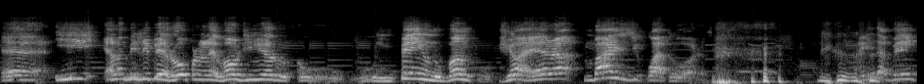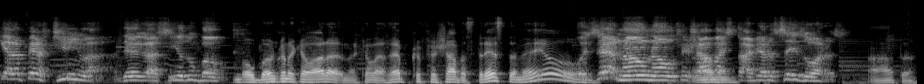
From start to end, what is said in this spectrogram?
É, e ela me liberou para levar o dinheiro, o, o, empenho no banco já era mais de quatro horas. Ainda bem que era pertinho a delegacia do banco. O banco naquela hora, naquela época, fechava às três também? Ou... Pois é, não, não, fechava ah, mais tarde, era seis horas. Ah, tá.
